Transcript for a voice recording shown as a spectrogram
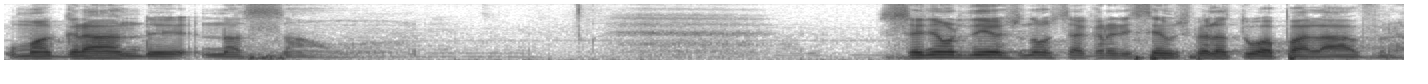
uma grande nação. Senhor Deus, nós te agradecemos pela tua palavra.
